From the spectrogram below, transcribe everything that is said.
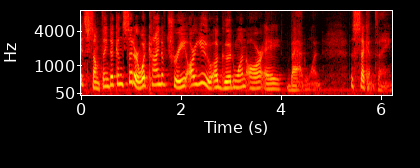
It's something to consider. What kind of tree are you? A good one or a bad one? The second thing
